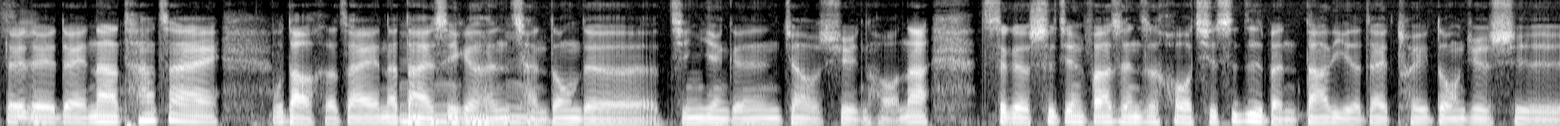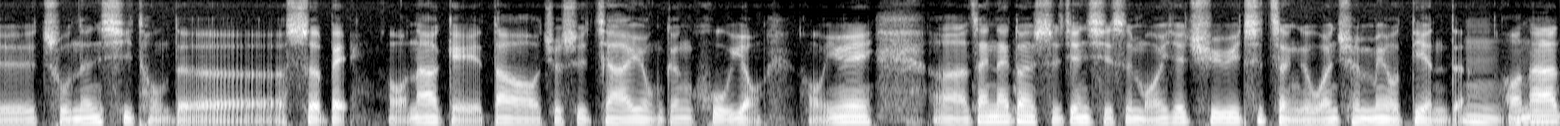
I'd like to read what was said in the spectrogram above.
对对对，那他在福岛核灾，那当然是一个很惨痛的经验跟教训。哈、嗯嗯嗯，那这个事件发生之后，其实日本大力的在推动就是储能系统的设备。哦，那给到就是家用跟户用。哦，因为呃，在那段时间，其实某一些区域是整个完全没有电的。嗯，哦，那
